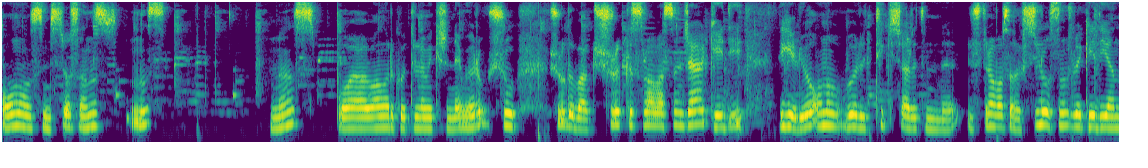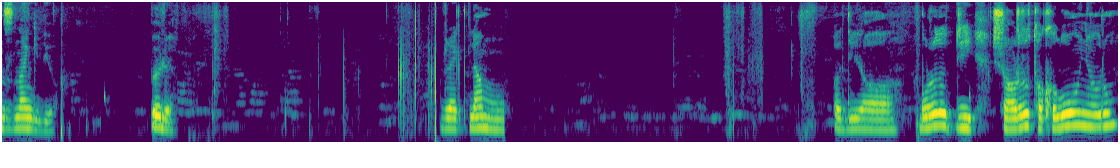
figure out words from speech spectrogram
olmamasını istiyorsanız nız, nız bu hayvanları kötülemek için demiyorum. Şu şurada bak şu kısma basınca kedi geliyor. Onu böyle tik işaretinde üstüne basarak siliyorsunuz ve kedi yanınızdan gidiyor. Böyle. Reklam mı? Hadi ya. Burada. Şarjı takılı oynuyorum.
